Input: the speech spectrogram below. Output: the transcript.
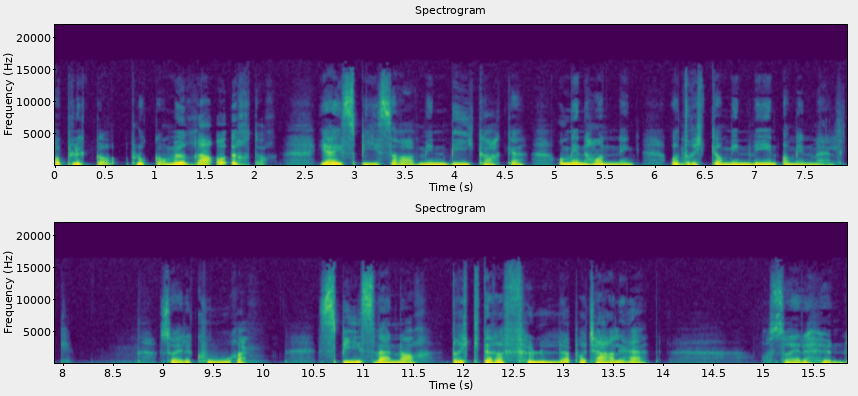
og plukker, plukker murra og urter. Jeg spiser av min bikake og min honning, og drikker min vin og min melk. Så er det koret. Spis, venner, drikk dere fulle på kjærlighet. Og så er det hun.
